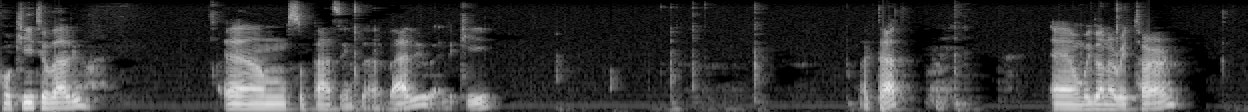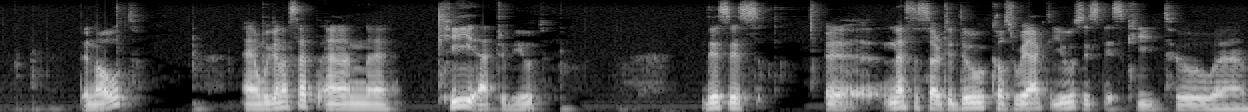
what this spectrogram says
or key to a value um, so passing the value and the key. Like that. And we're gonna return the node and we're gonna set an uh, key attribute. This is uh, necessary to do because React uses this key to uh,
